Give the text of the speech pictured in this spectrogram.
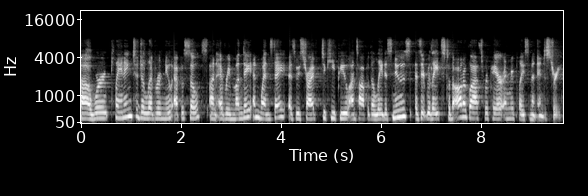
Uh, we're planning to deliver new episodes on every Monday and Wednesday as we strive to keep you on top of the latest news as it relates to the auto glass repair and replacement industry.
